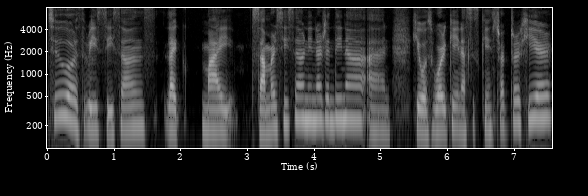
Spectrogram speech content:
two or three seasons, like my summer season in Argentina, and he was working as a ski instructor here.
